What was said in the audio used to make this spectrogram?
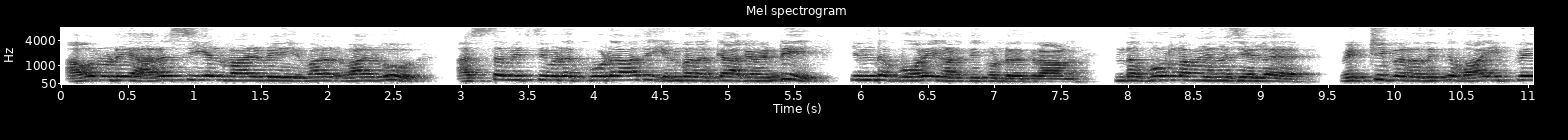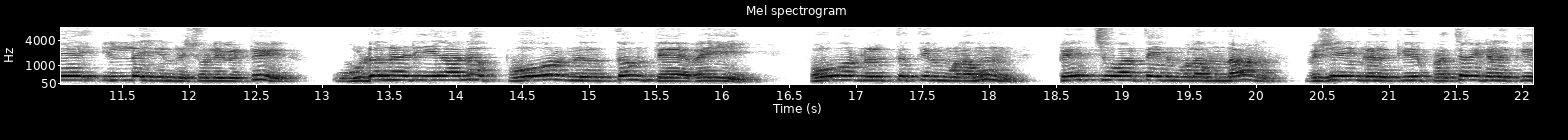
அவனுடைய அரசியல் வாழ்வை வாழ்- வாழ்வு அஸ்தமித்து விடக்கூடாது என்பதற்காக வேண்டி இந்த போரை நடத்தி கொண்டிருக்கிறான். இந்த போர்ல அவன் என்ன செய்யல? வெற்றி பெறுறதுக்கு வாய்ப்பே இல்லை என்று சொல்லிவிட்டு உடனடியான போர் நிறுத்தம் தேவை. போர் நிறுத்தத்தின் மூலமும் பேச்சுவார்த்தையின் மூலமும் தான் விஷயங்களுக்கு பிரச்சனைகளுக்கு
